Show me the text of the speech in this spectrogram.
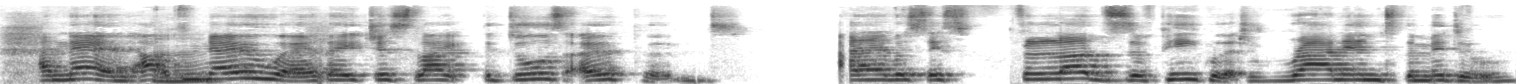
and then out uh-huh. of nowhere, they just like the doors opened and there was this floods of people that just ran into the middle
